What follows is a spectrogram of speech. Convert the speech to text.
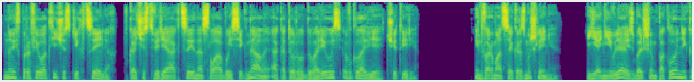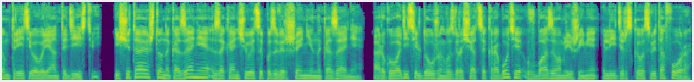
но и в профилактических целях, в качестве реакции на слабые сигналы, о которых говорилось в главе 4. Информация к размышлению. Я не являюсь большим поклонником третьего варианта действий и считаю, что наказание заканчивается по завершении наказания, а руководитель должен возвращаться к работе в базовом режиме лидерского светофора,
